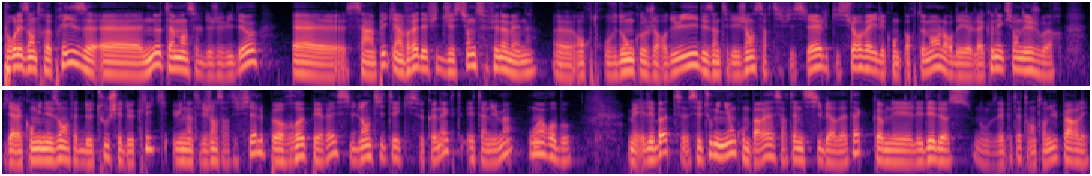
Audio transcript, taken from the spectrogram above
Pour les entreprises, euh, notamment celles de jeux vidéo, euh, ça implique un vrai défi de gestion de ce phénomène. Euh, on retrouve donc aujourd'hui des intelligences artificielles qui surveillent les comportements lors de la connexion des joueurs. Via la combinaison en fait, de touches et de clics, une intelligence artificielle peut repérer si l'entité qui se connecte est un humain ou un robot. Mais les bots, c'est tout mignon comparé à certaines cyberattaques comme les, les DDoS, dont vous avez peut-être entendu parler.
